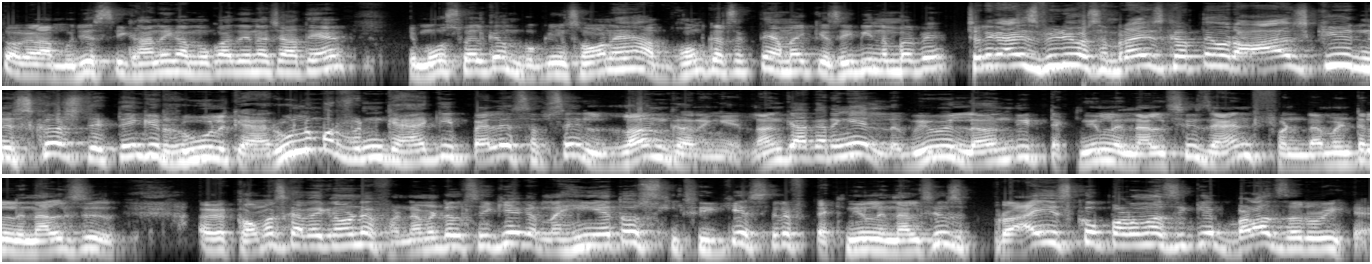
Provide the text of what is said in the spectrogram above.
तो अगर आप मुझे सिखाने का मौका देना चाहते हैं, कि मोस्ट वेलकम बुकिंग ऑन है, आप फ़ोन कर सकते हैं हमारे किसी भी नंबर पे। चलिए इस वीडियो को समराइज करते हैं और आज की निष्कर्ष देखते हैं कि रूल क्या है। रूल नंबर वन क्या है कि पहले सबसे लर्न करेंगे। लर्न क्या करेंगे? We will learn the technical analysis and fundamental analysis अगर कॉमर्स का बैकग्राउंड है फंडामेंटल सीखिए। अगर नहीं है तो सीखिए सिर्फ़ टेक्निकल एनालिसिस प्राइस को पढ़ना सीखिए, बड़ा ज़रूरी है।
